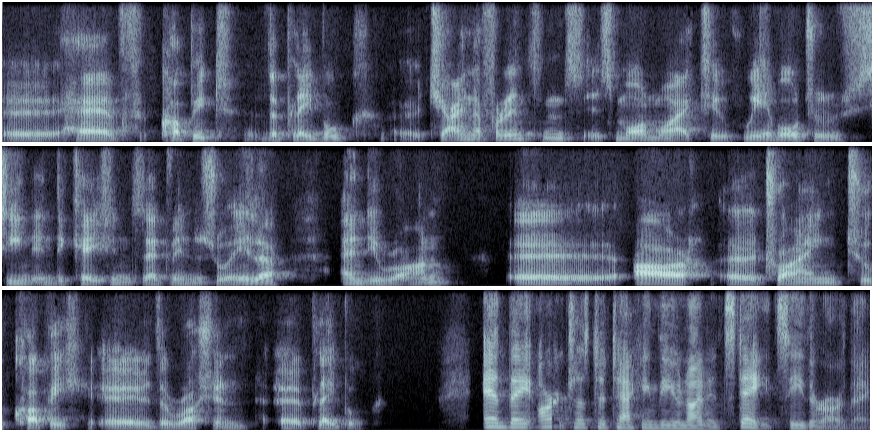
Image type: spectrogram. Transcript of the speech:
uh, have copied the playbook. Uh, China, for instance, is more and more active. We have also seen indications that Venezuela and Iran uh, are trying to copy the Russian playbook. And they aren't just attacking the United States either, are they?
